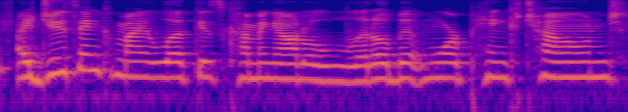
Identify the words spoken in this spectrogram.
I do think my look is coming out a little bit more pink toned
